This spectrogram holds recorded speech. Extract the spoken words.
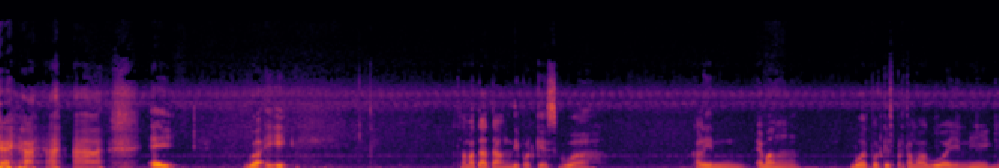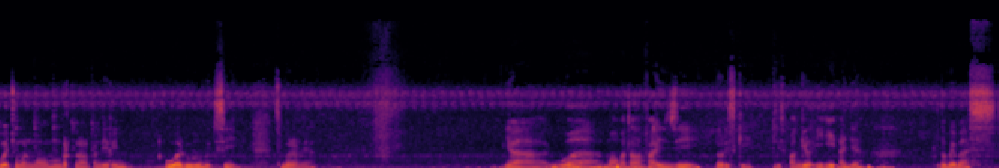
hey, gua Ii. Selamat datang di podcast gua. Kali ini emang buat podcast pertama gua ini gua cuman mau memperkenalkan diri gua dulu sih sebenarnya. Ya, gua Muhammad Al Faizi Nuriski, bisa panggil Ii aja. Lu bebas.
